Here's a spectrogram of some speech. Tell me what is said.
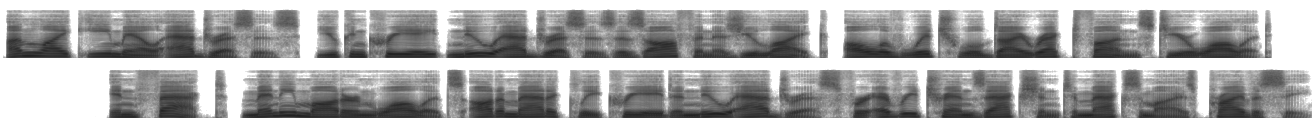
Unlike email addresses, you can create new addresses as often as you like, all of which will direct funds to your wallet. In fact, many modern wallets automatically create a new address for every transaction to maximize privacy.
